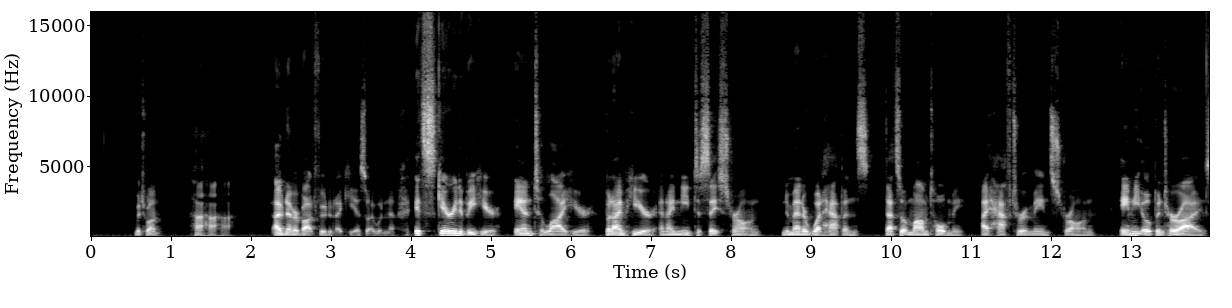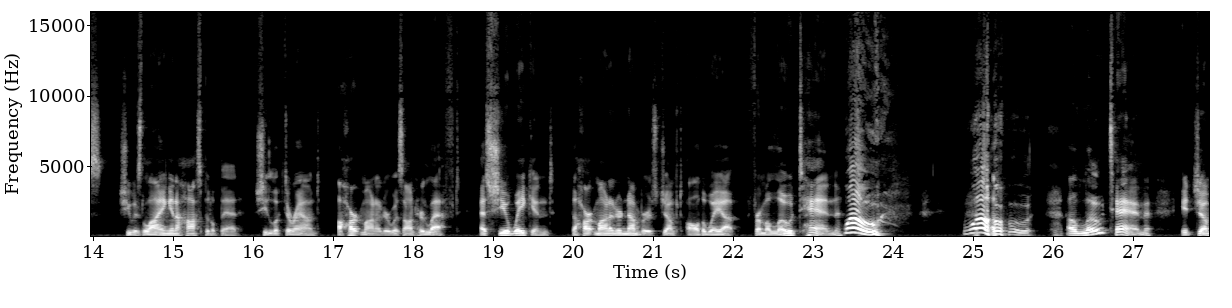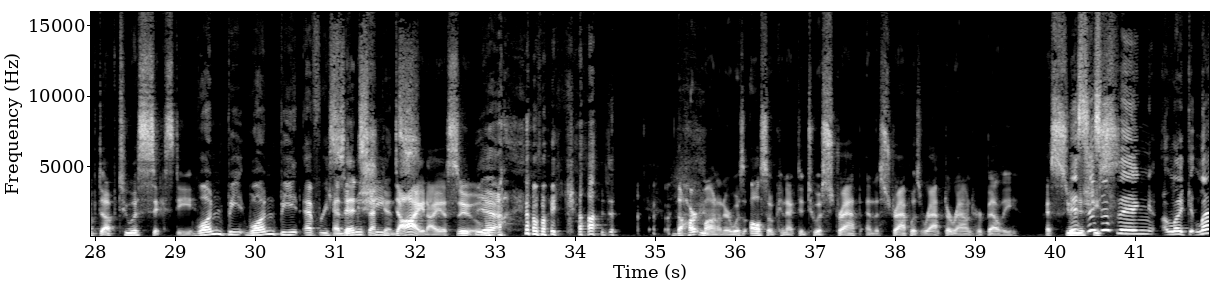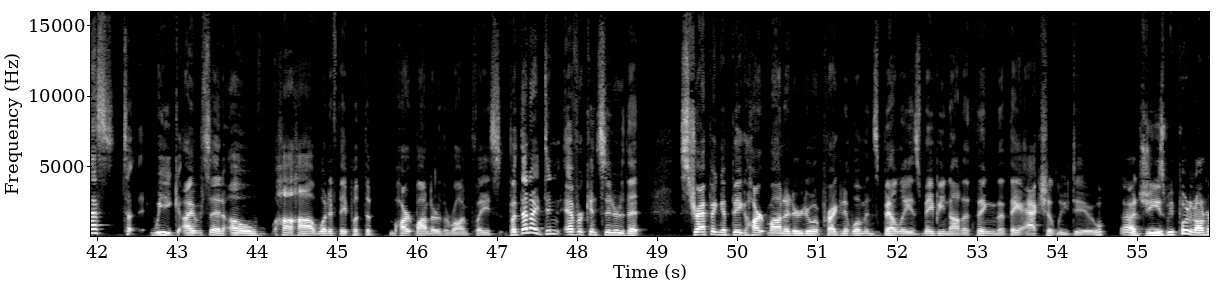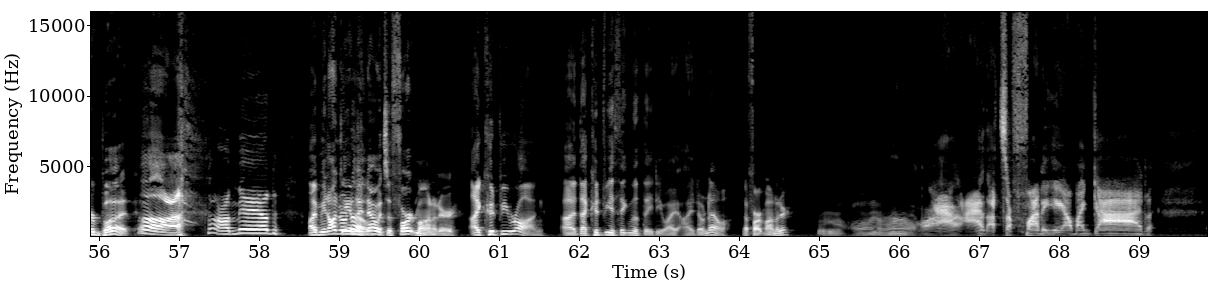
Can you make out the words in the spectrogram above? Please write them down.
Which one? Ha ha ha. I've never bought food at IKEA, so I wouldn't know. It's scary to be here and to lie here, but I'm here and I need to stay strong. No matter what happens, that's what mom told me. I have to remain strong. Amy opened her eyes. She was lying in a hospital bed. She looked around. A heart monitor was on her left. As she awakened, the heart monitor numbers jumped all the way up. From a low 10, Whoa, whoa! a low 10, it jumped up to a 60. one beat, one beat every and six then seconds. she died, I assume. Yeah. oh my god. The heart monitor was also connected to a strap, and the strap was wrapped around her belly. As soon Is as this a thing? Like last t- week, I said, "Oh, haha, what if they put the heart monitor in the wrong place?" But then I didn't ever consider that strapping a big heart monitor to a pregnant woman's belly is maybe not a thing that they actually do. oh jeez, we put it on her butt. Ah, ah, man. I mean, I don't Damn know. it! Now it's a fart monitor. I could be wrong. Uh, that could be a thing that they do. I I don't know. A fart monitor? That's so funny. Oh my god.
